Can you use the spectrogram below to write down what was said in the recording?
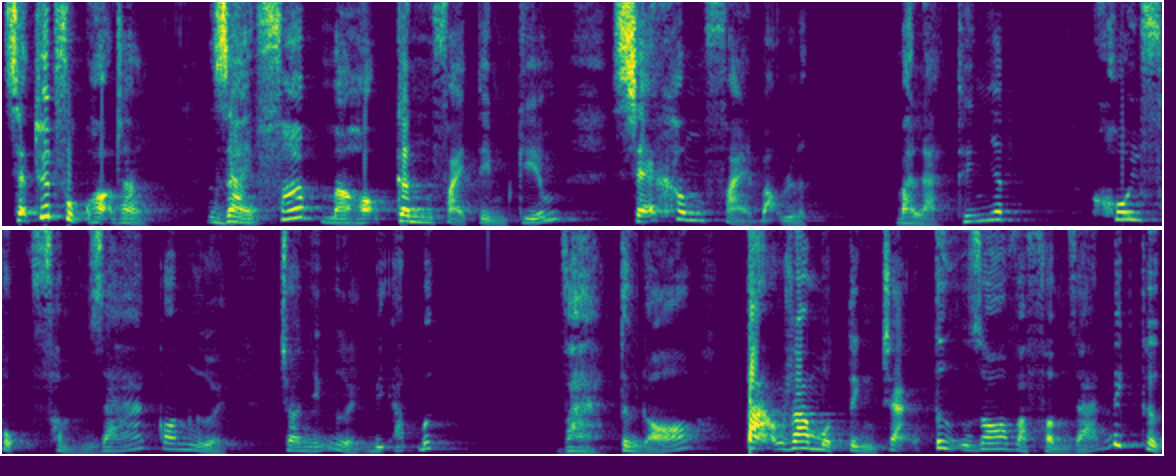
sẽ thuyết phục họ rằng giải pháp mà họ cần phải tìm kiếm sẽ không phải bạo lực mà là thứ nhất khôi phục phẩm giá con người cho những người bị áp bức. Và từ đó tạo ra một tình trạng tự do và phẩm giá đích thực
